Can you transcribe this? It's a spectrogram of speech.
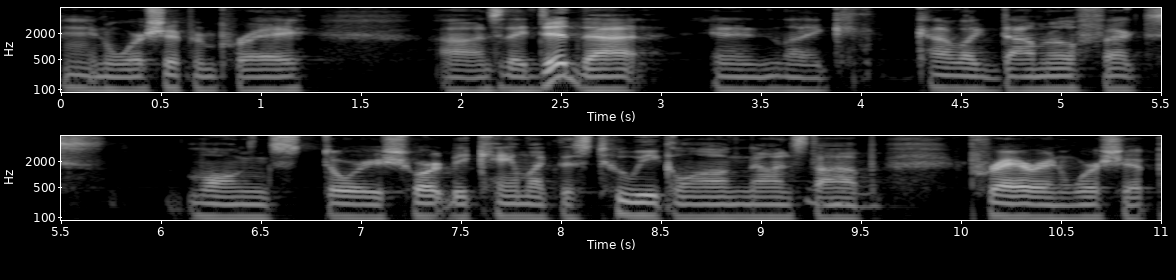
and worship and pray, uh, and so they did that, and like kind of like domino effect. Long story short, became like this two week long nonstop prayer and worship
